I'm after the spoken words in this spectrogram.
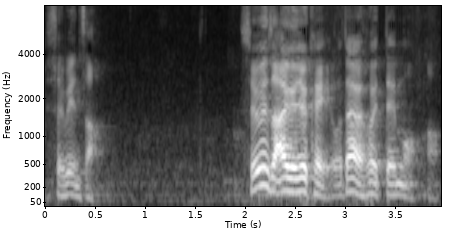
随便找，随便找一个就可以。我待会会 demo 啊。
